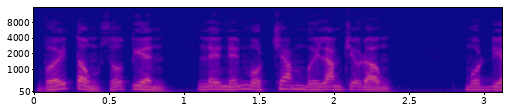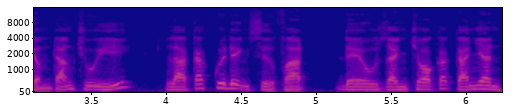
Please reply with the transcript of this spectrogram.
với tổng số tiền lên đến 115 triệu đồng. Một điểm đáng chú ý là các quyết định xử phạt đều dành cho các cá nhân.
